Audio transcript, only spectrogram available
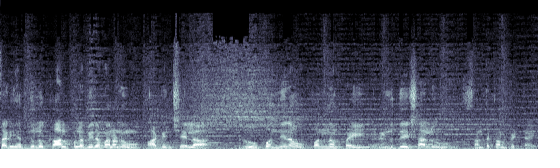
సరిహద్దులు కాల్పుల విరమణను పాటించేలా రూపొందిన ఒప్పందంపై రెండు దేశాలు సంతకం పెట్టాయి.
